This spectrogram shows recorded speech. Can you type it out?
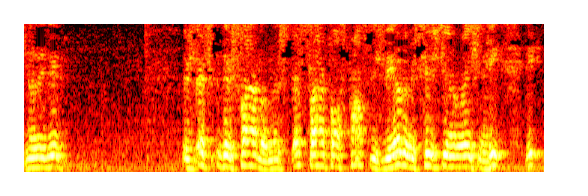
No, they didn't. There's, there's five of them. There's, that's five false prophecies. The other is his generation. He, he,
